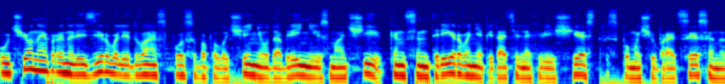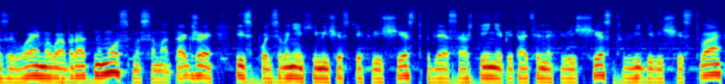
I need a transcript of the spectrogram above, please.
Ученые проанализировали два способа получения удобрений из мочи – концентрирование питательных веществ с помощью процесса, называемого обратным осмосом, а также использование химических веществ для осаждения питательных веществ в виде вещества,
